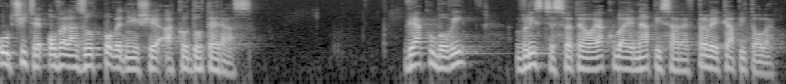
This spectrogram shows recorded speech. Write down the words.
určite oveľa zodpovednejšie ako doteraz. V Jakubovi, v liste svätého Jakuba je napísané v prvej kapitole –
